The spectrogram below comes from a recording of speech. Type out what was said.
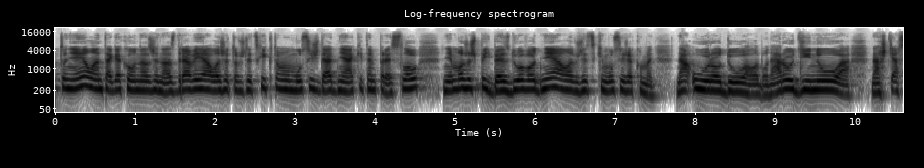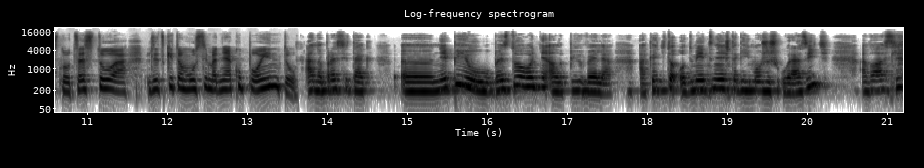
to nie je len tak ako u nás, že na zdravie, ale že to vždycky k tomu musíš dať nejaký ten preslov. Nemôžeš piť bezdôvodne, ale vždycky musíš ako mať na úrodu alebo na rodinu a na šťastnú cestu a vždycky to musí mať nejakú pointu. Áno, presne tak. E, nepijú bezdôvodne, ale pijú veľa. A keď to odmietneš, tak ich môžeš uraziť. A vlastne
